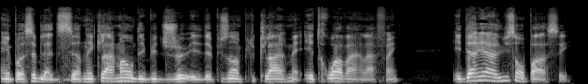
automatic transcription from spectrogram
impossible à discerner clairement au début du jeu et de plus en plus clair mais étroit vers la fin, et derrière lui son passé.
